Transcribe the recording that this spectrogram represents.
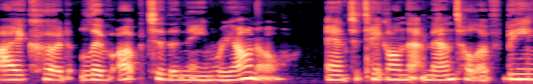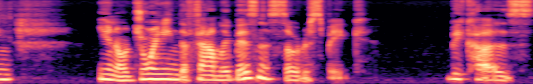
I could live up to the name Reano and to take on that mantle of being, you know, joining the family business, so to speak, because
